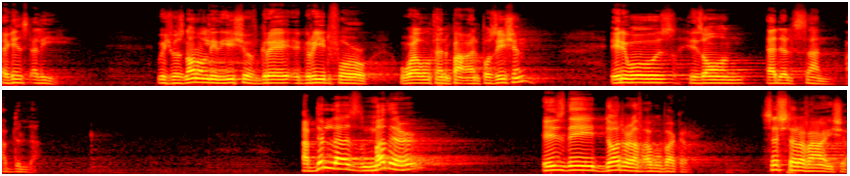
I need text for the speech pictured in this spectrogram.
against Ali, which was not only the issue of greed for wealth and, and position, it was his own adult son, Abdullah. Abdullah's mother is the daughter of Abu Bakr, sister of Aisha.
